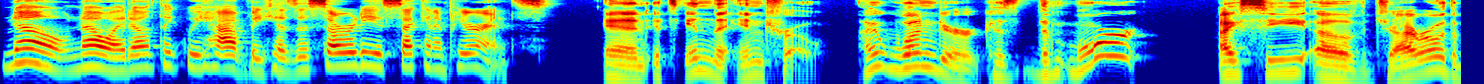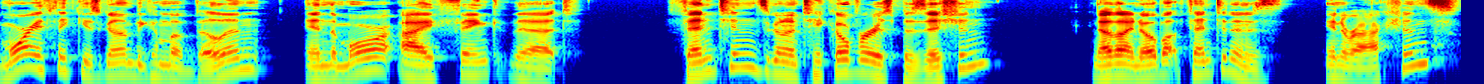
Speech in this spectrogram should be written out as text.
No, no, I don't think we have because it's already a second appearance. And it's in the intro. I wonder, because the more I see of Gyro, the more I think he's going to become a villain, and the more I think that Fenton's going to take over his position. Now that I know about Fenton and his interactions,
